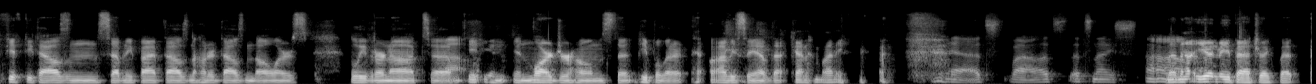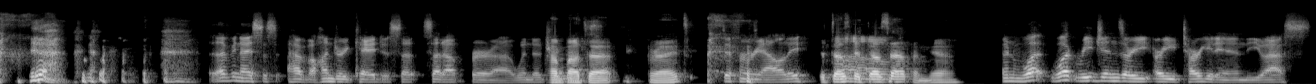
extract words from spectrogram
50000 75000 100000 dollars believe it or not uh, wow. in, in larger homes that people that obviously have that kind of money. Yeah that's wow that's that's nice. Um, not you and me patrick but yeah. That'd be nice to have 100k just set, set up for uh, window how about that right? Different reality. It does it does um, happen yeah and what what regions are you are you targeting in the U.S.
